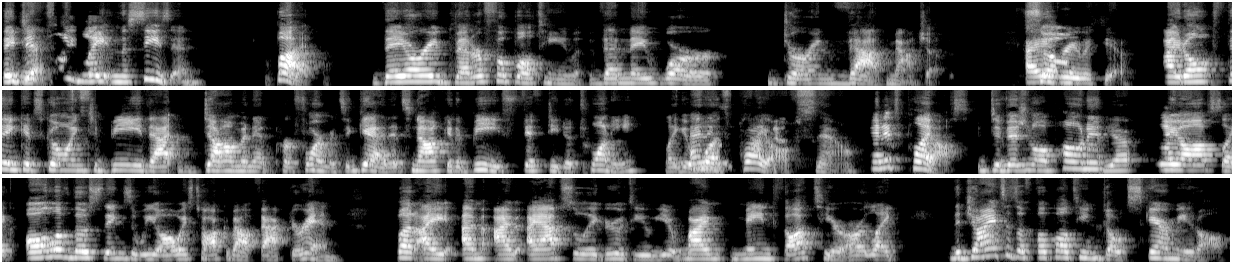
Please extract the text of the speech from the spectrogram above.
They did yes. play late in the season, but they are a better football team than they were during that matchup. I so, agree with you. I don't think it's going to be that dominant performance. Again, it's not going to be 50 to 20 like it and was. playoffs now. And it's playoffs, divisional opponent, yep. playoffs, like all of those things that we always talk about factor in. But I I'm I, I absolutely agree with you. You know, my main thoughts here are like the Giants as a football team don't scare me at all.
